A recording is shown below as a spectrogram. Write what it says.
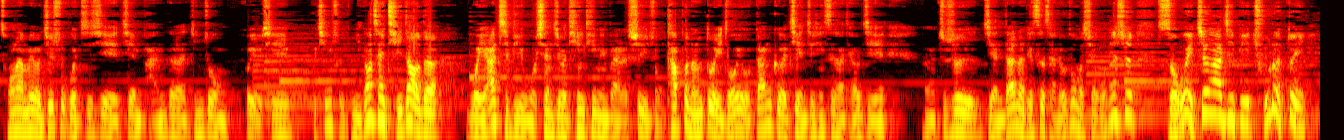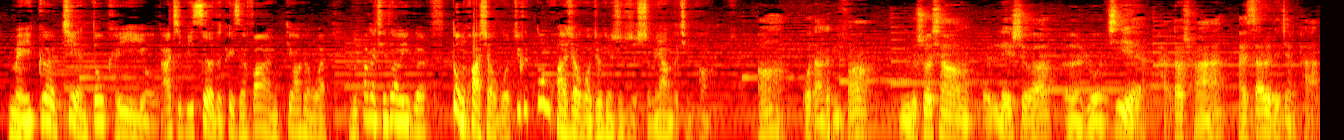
从来没有接触过机械键盘的听众会有些不清楚。你刚才提到的伪 RGB，我现在就听听明白了，是一种它不能对所有单个键进行色彩调节，嗯，只是简单的这个色彩流动的效果。但是所谓真 RGB，除了对每个键都可以有 RGB 色的配色方案调整外，你刚才提到了一个动画效果，这个动画效果究竟是指什么样的情况？啊，我打个比方，比如说像呃雷蛇、呃罗技、海盗船还有赛瑞的键盘，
